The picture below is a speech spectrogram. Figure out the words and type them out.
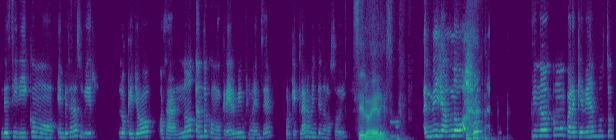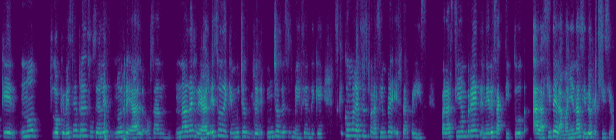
decidí como empezar a subir lo que yo, o sea, no tanto como creerme influencer, porque claramente no lo soy. Sí, lo eres. Ni yo no. Sino como para que vean justo que no lo que ves en redes sociales no es real, o sea, nada es real. Eso de que muchas, muchas veces me dicen de que es que cómo le haces para siempre estar feliz, para siempre tener esa actitud a las 7 de la mañana haciendo ejercicio.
